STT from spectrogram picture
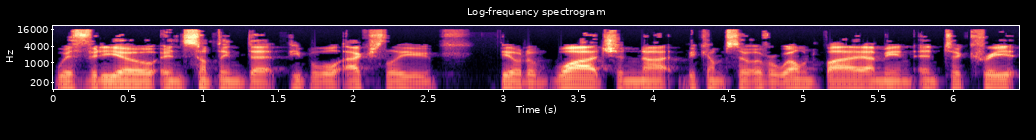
with video and something that people will actually be able to watch and not become so overwhelmed by. I mean, and to create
